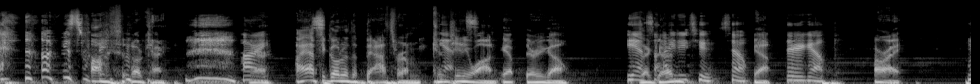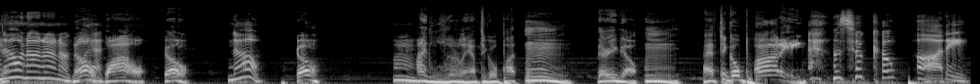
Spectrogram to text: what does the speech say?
I'm just Oh, okay. All right. I have to go to the bathroom. Continue Yes. on. Yep. There you go. Yes, I good? do too. So Yeah. there you go. All right. No, no, no, no. Go No. ahead. Wow. Go. No. Go. Hmm. I literally have to go pot. Mm. There you go. Mm. I have to go potty. so go potty.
